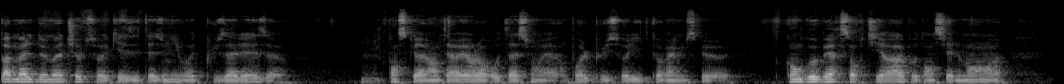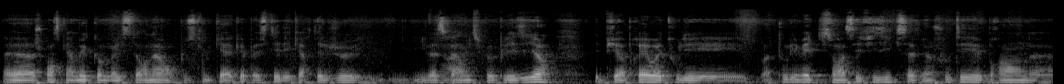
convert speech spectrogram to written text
pas mal de match-ups sur lesquels les États-Unis vont être plus à l'aise. euh. Mm. Je pense qu'à l'intérieur, leur rotation est un poil plus solide quand même, parce que quand Gobert sortira potentiellement, euh, je pense qu'un mec comme Miles Turner, en plus qui a la capacité d'écarter le jeu, il, il va se faire un petit peu plaisir. Et puis après, ouais, tous les, bah, tous les mecs qui sont assez physiques, ça vient shooter. Brown, euh,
